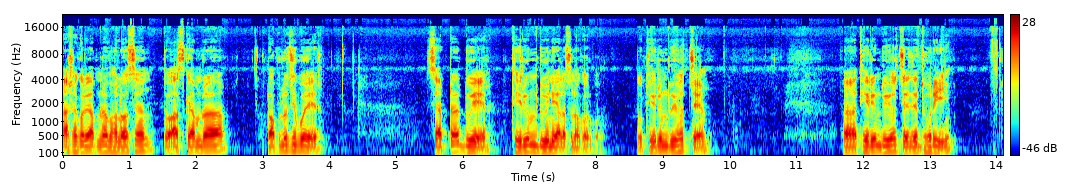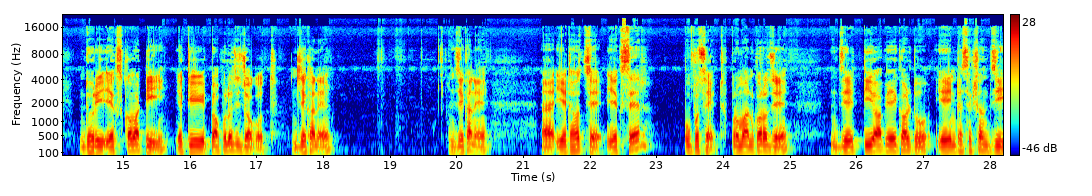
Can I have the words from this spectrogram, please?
আশা করি আপনারা ভালো আছেন। তো আজকে আমরা টপোলজি বইয়ের চ্যাপ্টার দুইয়ের থিওরিম দুই নিয়ে আলোচনা করব। তো থিওরিম দুই হচ্ছে থিওরিম দুই হচ্ছে যে ধরি ধরি এক্স কমা টি একটি টপোলজি জগৎ যেখানে যেখানে এটা হচ্ছে এক্সের উপসেট। প্রমাণ করো যে যে T of A equal to A intersection G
